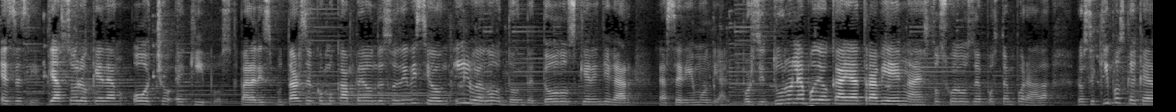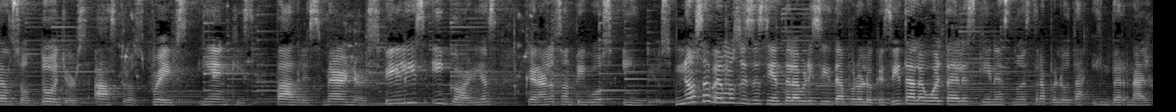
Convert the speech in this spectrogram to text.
Es decir, ya solo quedan 8 equipos para disputarse como campeón de su división y luego donde todos quieren llegar, la serie mundial. Por si tú no le has podido caer atrás bien a estos juegos de postemporada, los equipos que quedan son Dodgers, Astros, Braves, Yankees, Padres, Mariners, Phillies y Guardians, que eran los antiguos indios. No sabemos si se siente la brisita, pero lo que sí está a la vuelta de la esquina es nuestra pelota invernal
